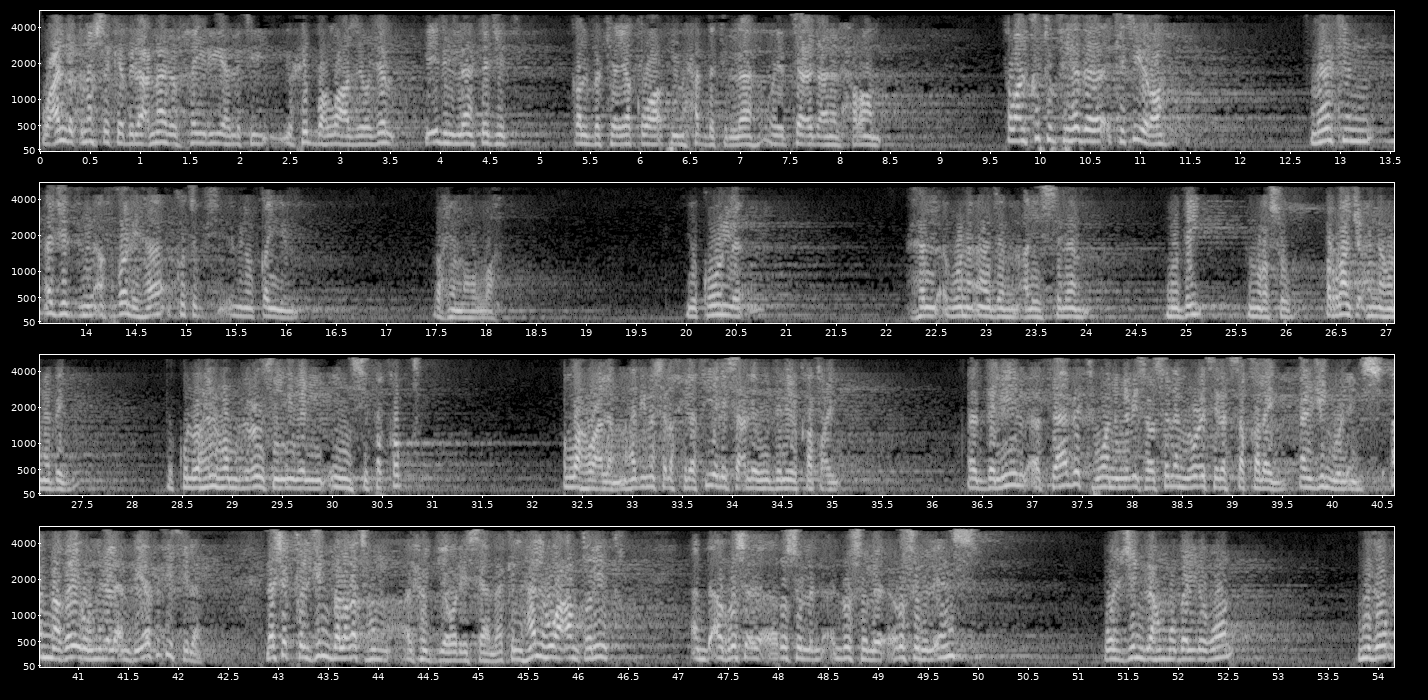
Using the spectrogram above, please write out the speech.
وعلق نفسك بالأعمال الخيرية التي يحبها الله عز وجل. بإذن الله تجد قلبك يقوى في محبة الله ويبتعد عن الحرام. طبعا الكتب في هذا كثيرة لكن أجد من أفضلها كتب من القيم رحمه الله. يقول هل أبونا آدم عليه السلام نبي أم رسول؟ الراجع أنه نبي. يقول وهل هو مبعوث إلى الإنس فقط الله أعلم. هذه مسألة خلافية ليس عليه دليل قطعي. الدليل الثابت هو أن النبي صلى الله عليه وسلم يبعث إلى الثقلين الجن والإنس. أما غيره من الأنبياء ففي خلاف. لا شك الجن بلغتهم الحجة والرسالة لكن هل هو عن طريق الرسل, رسل, رسل, رسل الإنس والجن لهم مبلغون؟ نذر.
